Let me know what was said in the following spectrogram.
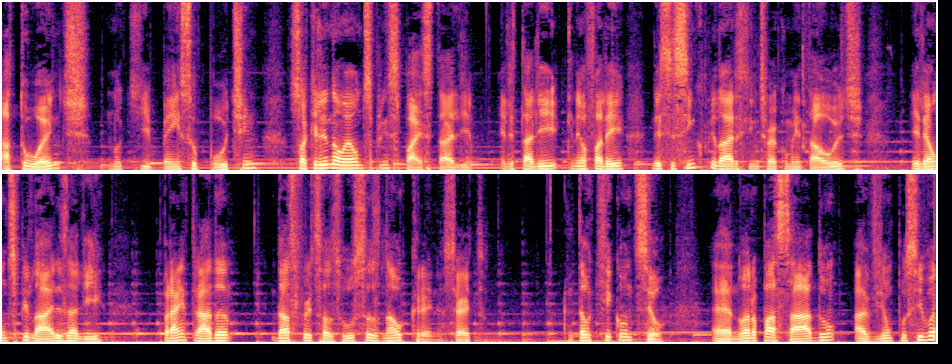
atuante no que pensa o Putin, só que ele não é um dos principais, tá? Ele, ele tá ali, que nem eu falei, nesses cinco pilares que a gente vai comentar hoje, ele é um dos pilares ali para a entrada das forças russas na Ucrânia, certo? Então o que aconteceu? É, no ano passado havia um possível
